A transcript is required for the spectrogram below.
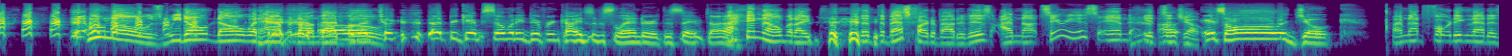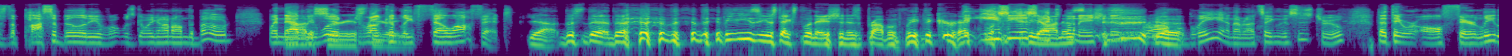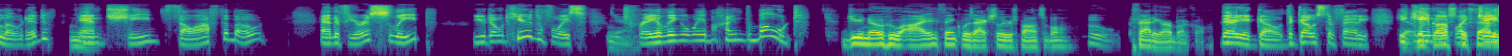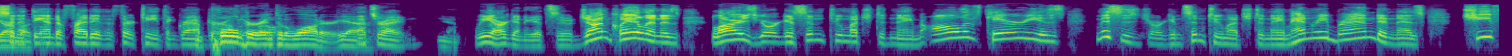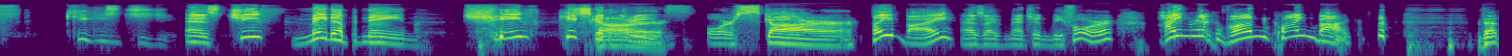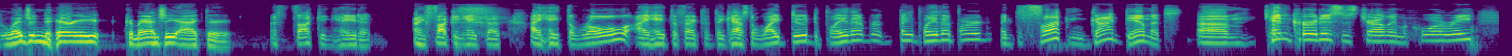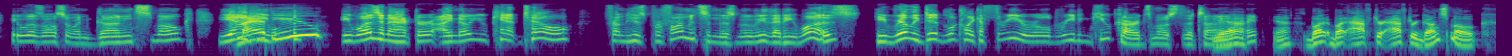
who knows? We don't know what happened on that oh, boat. that, took, that became so many different kinds of slander at the same time. I know, but I. The, the best part about it is I'm not serious, and it's Uh, a joke. It's all a joke. I'm not forwarding that as the possibility of what was going on on the boat when Natalie Wood drunkenly fell off it. Yeah, this the the, the the easiest explanation is probably the correct. the easiest explanation is Yeah. probably, and I'm not saying this is true, that they were all fairly loaded Yeah. and she fell off the boat. And if you're asleep, you don't hear the voice Yeah. trailing away behind the boat. Do you know who I think was actually responsible? Who? Fatty Arbuckle. There you go. The ghost of Fatty. He Yeah, came up like Jason at the end of Friday the 13th and grabbed her. Pulled her boat. into the water. Yeah. That's right. Yeah. We are going to get sued. John Qualen is Lars Jorgensen, too much to name. Olive Carey is Mrs. Jorgensen, too much to name. Henry Brandon as Chief as Chief made up name. Chief Scar. Or Scar. Played by, as I've mentioned before, Heinrich von Kleinbach. that legendary Comanche actor. I fucking hate it. I fucking hate that. I hate the role. I hate the fact that they cast a white dude to play that play, play that part. I fucking goddamn it. Um, Ken Curtis is Charlie McQuarrie. He was also in Gunsmoke. Yeah, he, Matthew. he was an actor. I know you can't tell from his performance in this movie that he was. He really did look like a three-year-old reading cue cards most of the time. Yeah. Right? Yeah, but but after after Gunsmoke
